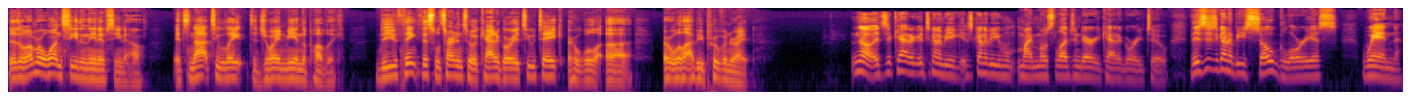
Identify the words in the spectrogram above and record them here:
They're the number 1 seed in the NFC now. It's not too late to join me in the public. Do you think this will turn into a category 2 take or will uh or will I be proven right? No, it's a category. It's gonna be. It's gonna be my most legendary category too. This is gonna be so glorious when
